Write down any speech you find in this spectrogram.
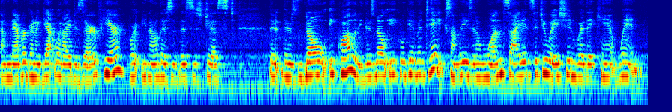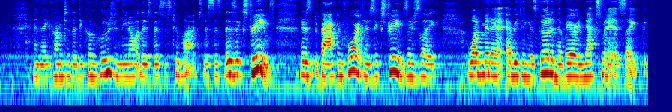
I'm never going to get what I deserve here. Where you know this this is just there, there's no equality. There's no equal give and take. Somebody's in a one-sided situation where they can't win, and they come to the conclusion, you know what? There's this is too much. This is there's extremes. There's back and forth. There's extremes. There's like one minute everything is good, and the very next minute it's like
